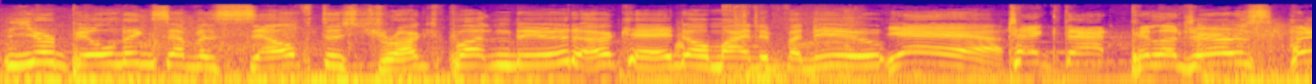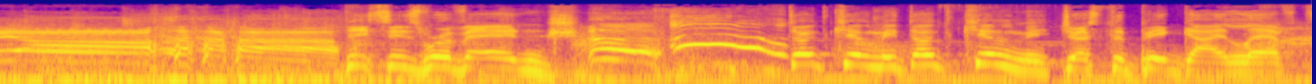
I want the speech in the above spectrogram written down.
Your buildings have a self-destruct button, dude? Okay, don't mind if I do. Yeah! Take that, pillagers! Hiya! This is revenge. Don't kill me, don't kill me. Just the big guy left.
